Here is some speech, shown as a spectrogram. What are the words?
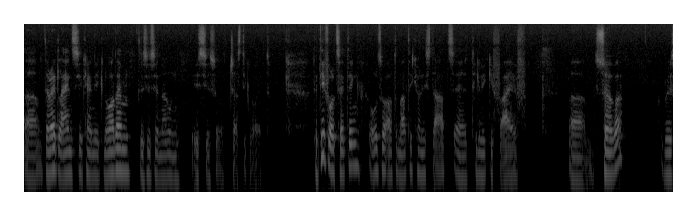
Um, the red lines, you can ignore them. This is a known issue, so just ignore it. The default setting also automatically starts a TiddlyWiki 5 um, server with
